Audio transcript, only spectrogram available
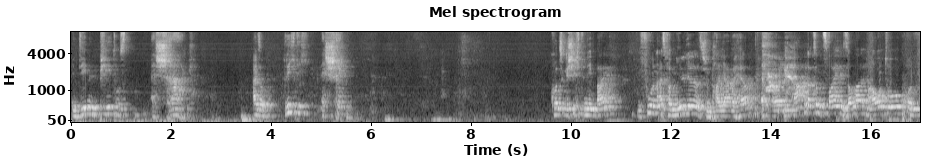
in denen Petrus erschrak. Also richtig erschrecken. Kurze Geschichte nebenbei. Wir fuhren als Familie, das ist schon ein paar Jahre her, äh, nachmittags um zwei im Sommer im Auto und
